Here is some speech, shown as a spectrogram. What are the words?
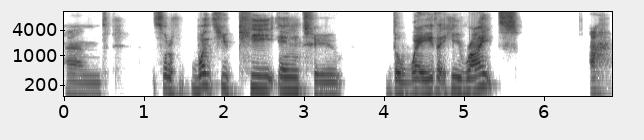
And sort of once you key into the way that he writes, ah,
